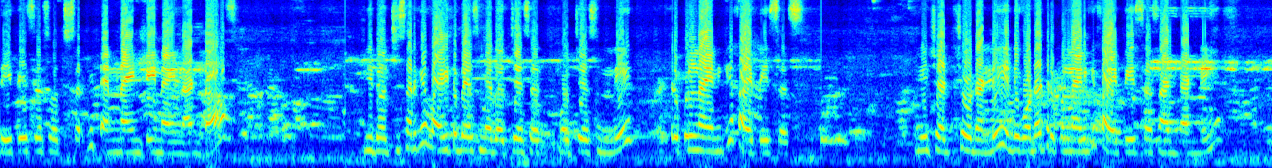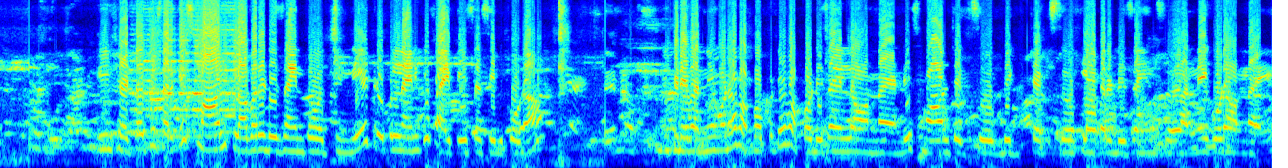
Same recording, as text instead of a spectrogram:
త్రీ పీసెస్ వచ్చేసరికి టెన్ నైన్టీ నైన్ అంట. ఇది వచ్చేసరికి వైట్ బేస్ మీద వచ్చేసే వచ్చేసింది. ట్రిపుల్ నైన్కి ఫైవ్ పీసెస్. ఈ షర్ట్ చూడండి ఇది కూడా ట్రిపుల్ నైన్కి ఫైవ్ పీసెస్ అంటండి. ఈ షర్ట్ వచ్చేసరికి స్మాల్ ఫ్లవర్ డిజైన్తో వచ్చింది. ట్రిపుల్ నైన్కి ఫైవ్ పీసెస్ ఇవి కూడా. ఇక్కడ ఇవన్నీ కూడా ఒక్కొక్కటి ఒక్కో డిజైన్లో ఉన్నాయండి. Small checks big checks flower designs అన్ని కూడా ఉన్నాయి.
